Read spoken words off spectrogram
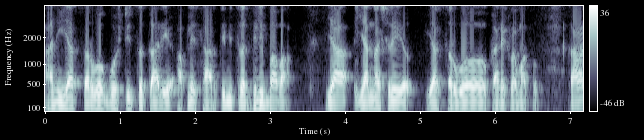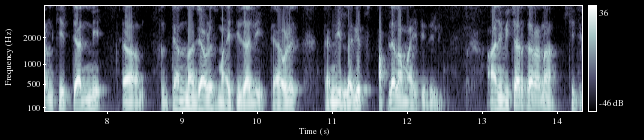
आणि या सर्व गोष्टीचं कार्य आपले सारथी मित्र दिलीप बाबा या यांना श्रेय या सर्व कार्यक्रमाचं. कारण की त्यांनी त्यांना ज्यावेळेस माहिती झाली त्यावेळेस त्यांनी लगेच आपल्याला माहिती दिली. आणि विचार करा ना किती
